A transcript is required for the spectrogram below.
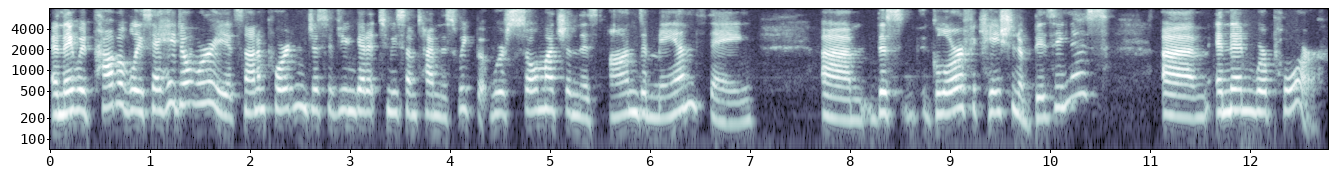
And they would probably say, hey, don't worry, it's not important. Just if you can get it to me sometime this week. But we're so much in this on demand thing um, this glorification of busyness, um, and then we're poor.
